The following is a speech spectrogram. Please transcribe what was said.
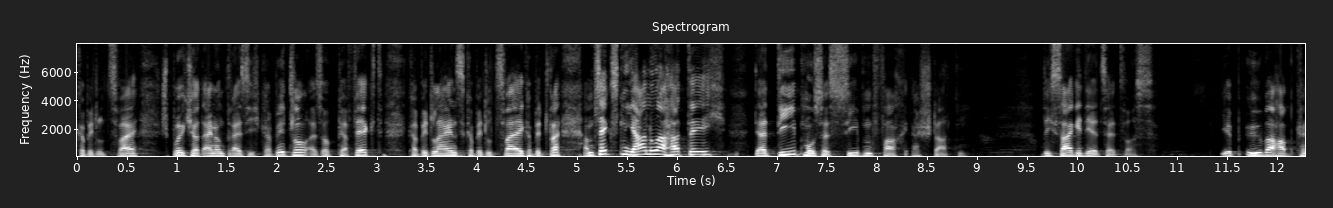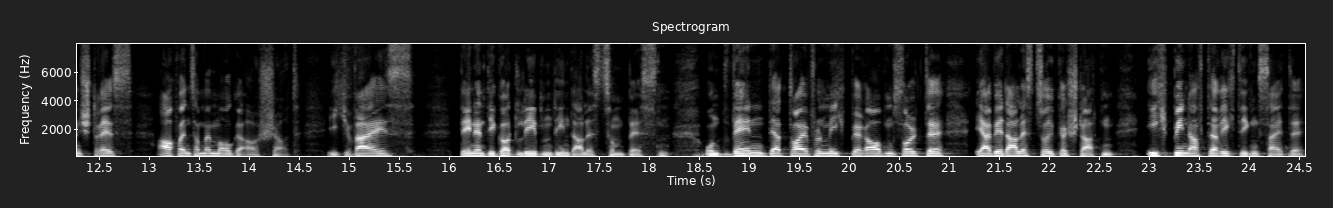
Kapitel 2. Sprüche hat 31 Kapitel, also perfekt. Kapitel 1, Kapitel 2, Kapitel 3. Am 6. Januar hatte ich, der Dieb muss es siebenfach erstatten. Und ich sage dir jetzt etwas. Ich habe überhaupt keinen Stress, auch wenn es an meinem Morgen ausschaut. Ich weiß, Denen, die Gott lieben, dient alles zum Besten. Und wenn der Teufel mich berauben sollte, er wird alles zurückerstatten. Ich bin auf der richtigen Seite.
